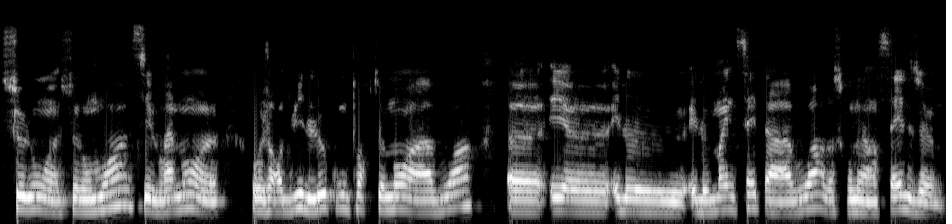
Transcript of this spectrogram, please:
selon selon moi, c'est vraiment aujourd'hui le comportement à avoir euh, et, euh, le, et le mindset à avoir lorsqu'on est un sales euh,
